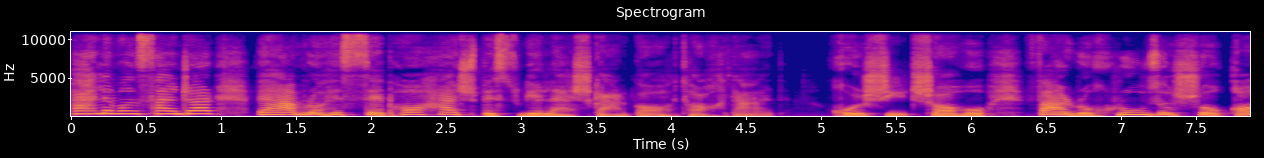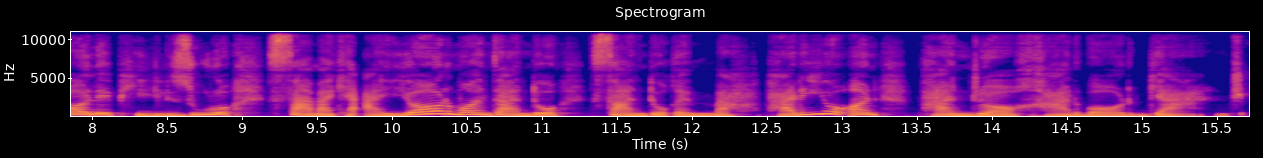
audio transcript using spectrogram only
پهلوان سنجر به همراه سپاهش به سوی لشکرگاه تاختند. خورشید شاه و فرخ روز و شغال پیلزور و سمک ایار ماندند و صندوق محپری و آن پنجاه خروار گنج.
